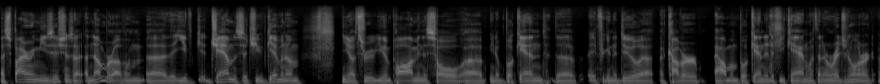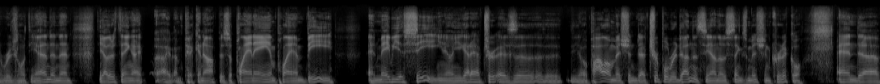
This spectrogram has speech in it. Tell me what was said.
aspiring musicians? A, a number of them uh, that you've gems that you've given them, you know, through you and Paul. I mean, this whole uh, you know bookend the if you're going to do a, a cover album, bookend it if you can with an original or original at the end, and then the other thing I, I I'm picking up is a plan A and plan B. And maybe a C, you know, you got to have tri- as a, you know Apollo mission, triple redundancy on those things, mission critical, and uh,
